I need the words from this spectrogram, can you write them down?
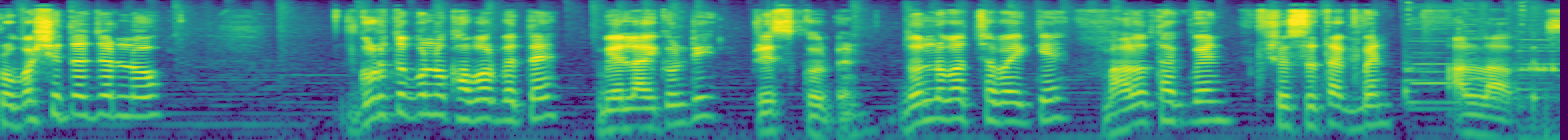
প্রবাসীদের জন্য গুরুত্বপূর্ণ খবর পেতে বেল আইকনটি প্রেস করবেন। ধন্যবাদ সবাইকে, ভালো থাকবেন, সুস্থ থাকবেন, আল্লাহ হাফেজ।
